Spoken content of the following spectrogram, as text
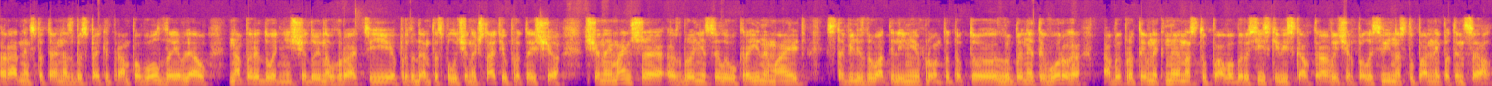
радник з питань нацбезпеки Трампа Волт заявляв напередодні ще до інавгурації президента Сполучених Штатів про те, що щонайменше е, збройні сили України мають стабілізувати лінію фронту, тобто зупинити ворога, аби противник не наступав, аби російські війська вичерпали свій наступальний потенціал.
